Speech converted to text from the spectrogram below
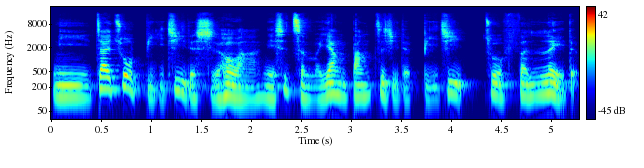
你在做笔记的时候啊，你是怎么样帮自己的笔记做分类的？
